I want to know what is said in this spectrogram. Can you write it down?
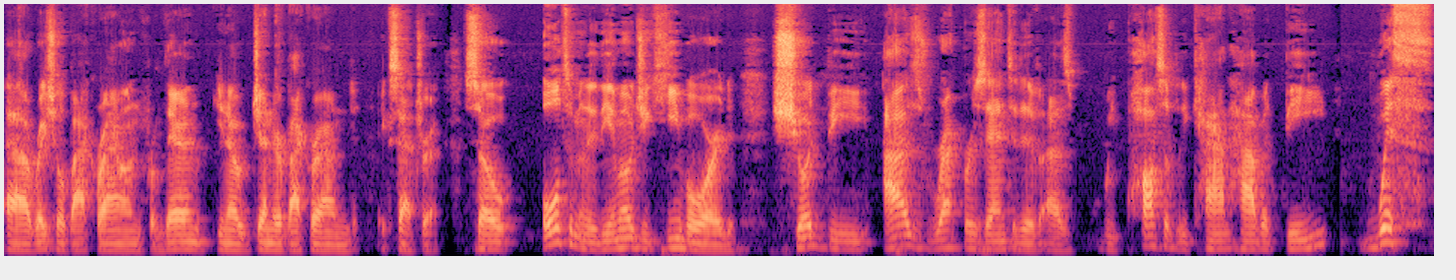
uh, racial background, from their you know gender background, etc. So ultimately, the emoji keyboard should be as representative as we possibly can have it be, with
